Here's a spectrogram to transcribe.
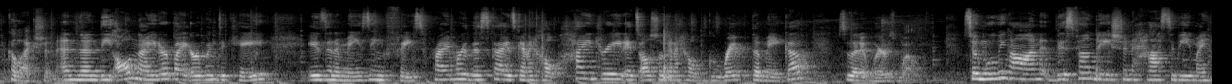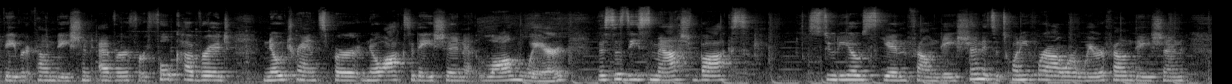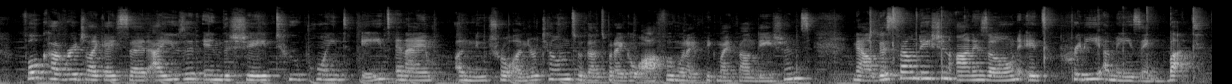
collection. And then the All Nighter by Urban Decay is an amazing face primer. This guy is gonna help hydrate. It's also gonna help grip the makeup so that it wears well. So moving on, this foundation has to be my favorite foundation ever for full coverage, no transfer, no oxidation, long wear. This is the Smashbox Studio Skin Foundation. It's a 24 hour wear foundation. Full coverage, like I said, I use it in the shade 2.8 and I am a neutral undertone, so that's what I go off of when I pick my foundations. Now, this foundation on its own, it's pretty amazing, but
